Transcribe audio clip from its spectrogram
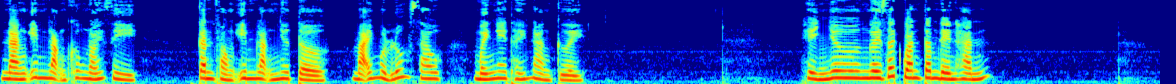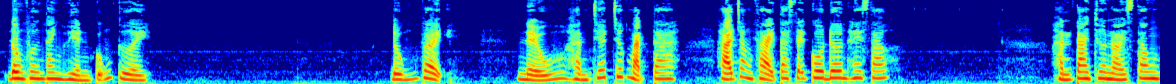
Nàng im lặng không nói gì. Căn phòng im lặng như tờ, mãi một lúc sau mới nghe thấy nàng cười. Hình như ngươi rất quan tâm đến hắn. Đông Phương Thanh Huyền cũng cười. Đúng vậy. Nếu hắn chết trước mặt ta, há chẳng phải ta sẽ cô đơn hay sao? Hắn ta chưa nói xong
